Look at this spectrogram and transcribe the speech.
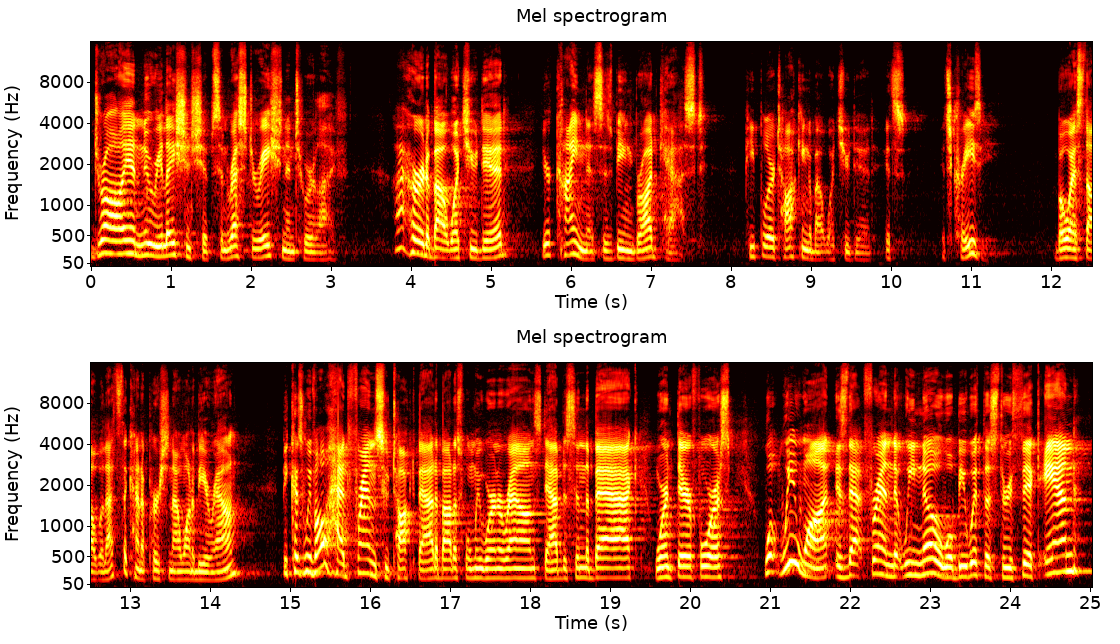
draw in new relationships and restoration into her life. I heard about what you did. Your kindness is being broadcast. People are talking about what you did. It's it's crazy. Boaz thought, well, that's the kind of person I want to be around. Because we've all had friends who talked bad about us when we weren't around, stabbed us in the back, weren't there for us. What we want is that friend that we know will be with us through thick and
